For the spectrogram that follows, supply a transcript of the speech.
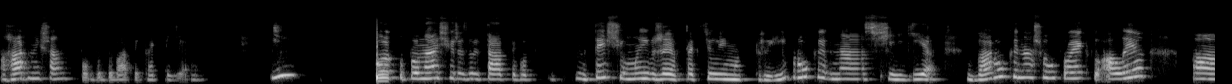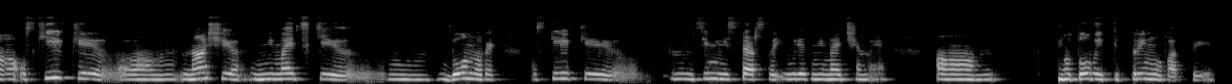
гарний шанс побудувати кар'єру. І про наші результати. От те, що ми вже працюємо три роки, в нас ще є два роки нашого проєкту, але а, оскільки е, наші німецькі донори, оскільки ці міністерства і уряд Німеччини а, готовий підтримувати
